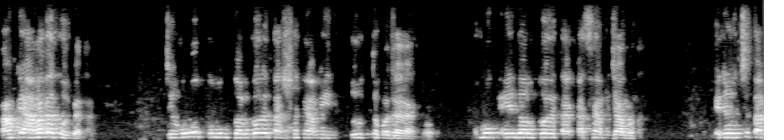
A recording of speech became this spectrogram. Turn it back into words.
কাউকে আলাদা করবে না। যে অমুক অমুক দল করে তার সাথে আমি দূরত্ব বজায় রাখব। অমুক এই দল করে তার কাছে আমি যাব না। এটা হচ্ছে তার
